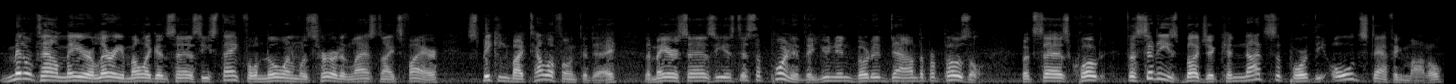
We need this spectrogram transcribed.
Middletown Mayor Larry Mulligan says he's thankful no one was hurt in last night's fire. Speaking by telephone today, the mayor says he is disappointed the union voted down the proposal, but says, quote, the city's budget cannot support the old staffing model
